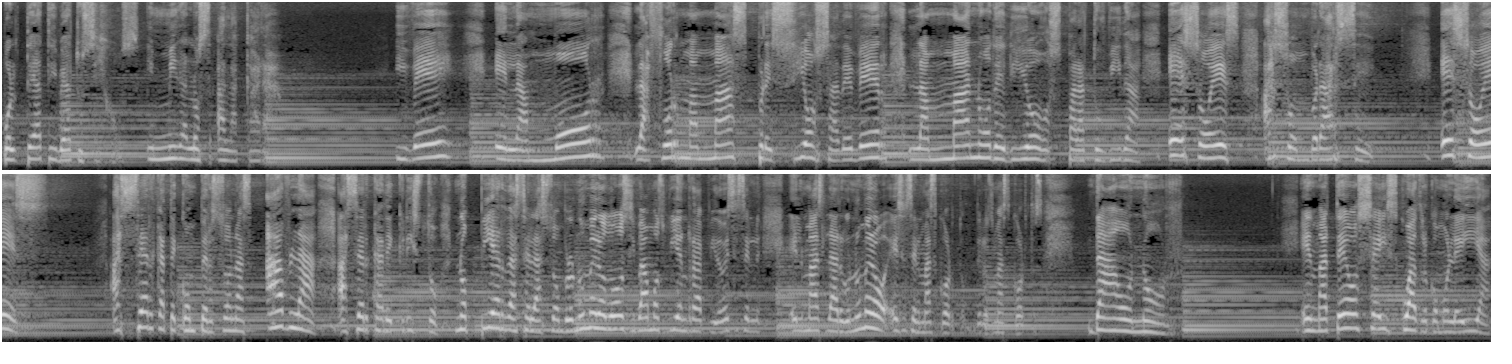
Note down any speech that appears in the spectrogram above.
volteate y ve a tus hijos y míralos a la cara. Y ve el amor, la forma más preciosa de ver la mano de Dios para tu vida. Eso es asombrarse. Eso es acércate con personas, habla acerca de Cristo, no pierdas el asombro. Número dos, y vamos bien rápido, ese es el, más largo. Número, ese es el más corto, de los más cortos. Da honor. En Mateo 6, 4, como leía,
